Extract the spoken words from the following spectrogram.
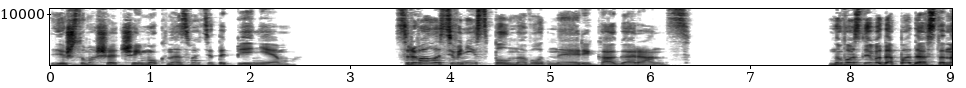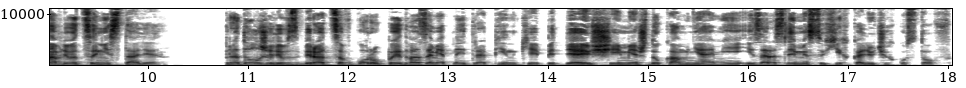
лишь сумасшедший мог назвать это пением, срывалась вниз полноводная река Гаранс. Но возле водопада останавливаться не стали. Продолжили взбираться в гору по едва заметной тропинке, петляющей между камнями и зарослями сухих колючих кустов.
